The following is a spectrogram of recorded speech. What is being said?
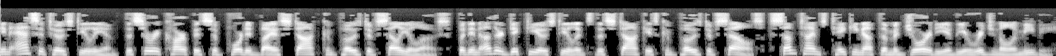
In Acytostelium, the sorocarp is supported by a stalk composed of cellulose, but in other dictyostelids the stalk is composed of cells, sometimes taking up the majority of the original amoebae.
